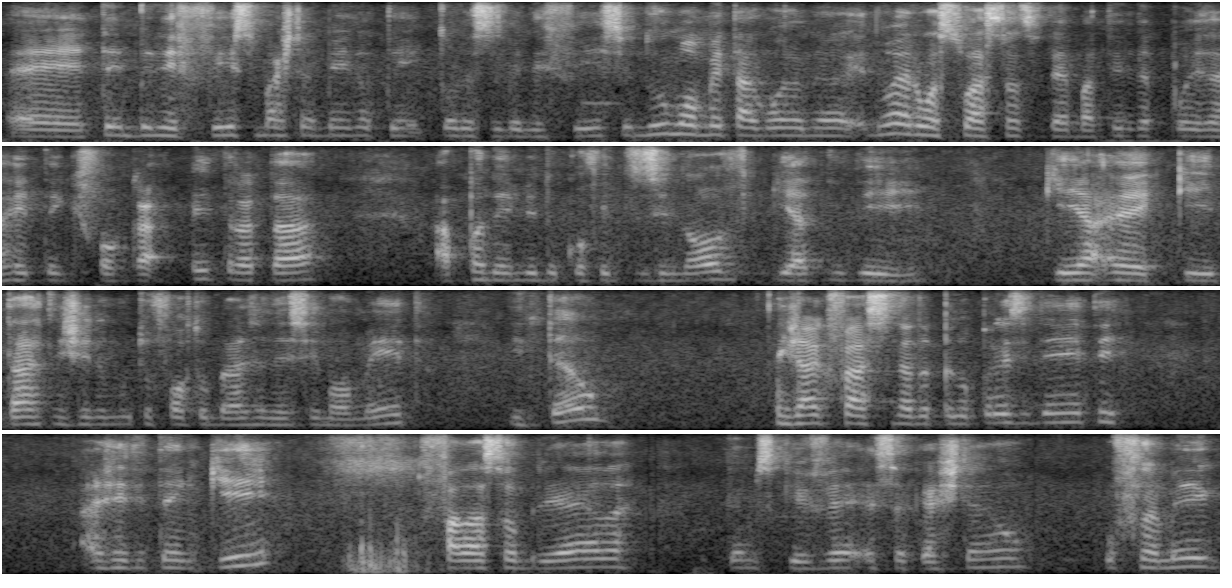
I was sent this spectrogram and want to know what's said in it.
É, tem benefício, mas também não tem todos esses benefícios. No momento agora não, não era uma situação ser debatida, pois a gente tem que focar em tratar a pandemia do Covid-19, que atinge, que é, está atingindo muito forte o Brasil nesse momento. Então, já que foi assinada pelo presidente, a gente tem que falar sobre ela, temos que ver essa questão. O Flamengo,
